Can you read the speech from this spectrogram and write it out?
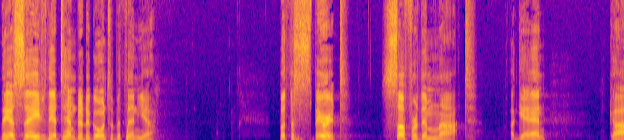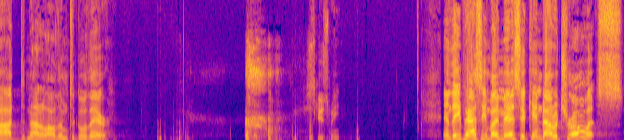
they essayed, they attempted to go into Bithynia. But the Spirit suffered them not. Again, God did not allow them to go there. Excuse me. And they passing by Mysia came down to Troas.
